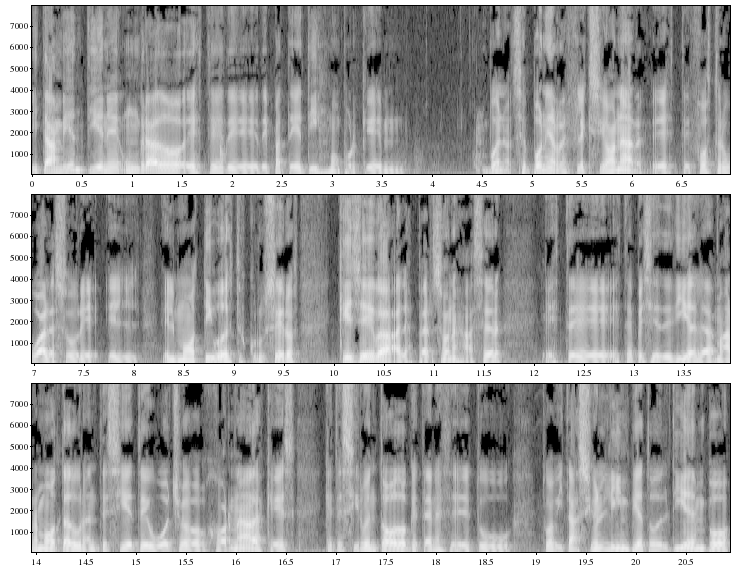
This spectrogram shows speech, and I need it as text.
y también tiene un grado este, de, patetismo, porque, bueno, se pone a reflexionar este, Foster Wallace sobre el, el motivo de estos cruceros, qué lleva a las personas a hacer este, esta especie de día de la marmota durante siete u ocho jornadas, que es que te sirven todo, que tenés eh, tu, tu habitación limpia todo el tiempo,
